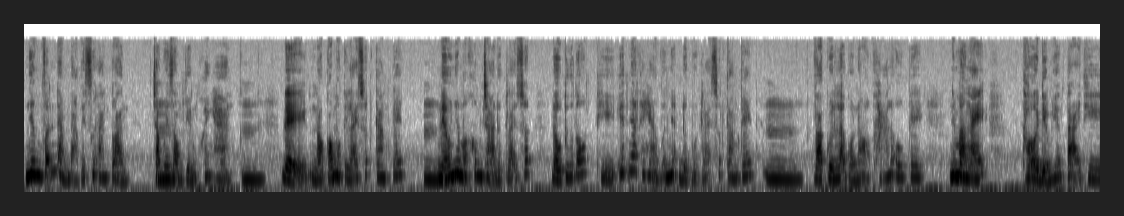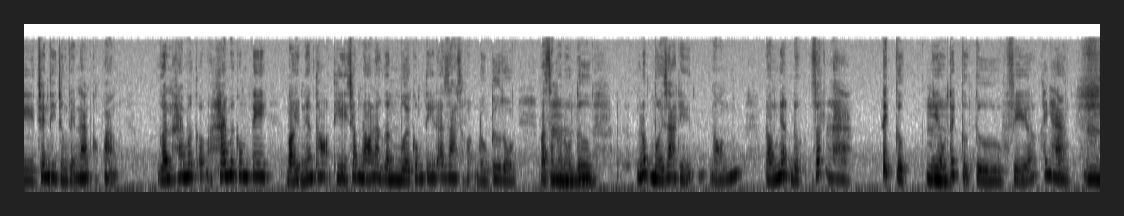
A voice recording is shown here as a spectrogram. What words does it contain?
nhưng vẫn đảm bảo cái sự an toàn trong Ừ. cái dòng tiền của khách hàng Ừ. để nó có một cái lãi suất cam kết Ừ. nếu như mà không trả được lãi suất đầu tư tốt thì ít nhất khách hàng vẫn nhận được một lãi suất cam kết ừ. và quyền lợi của nó khá là ok nhưng mà ngày thời điểm hiện tại thì trên thị trường Việt Nam có khoảng gần 20 co- 20 công ty bảo hiểm nhân thọ thì trong đó là gần 10 công ty đã ra sản phẩm đầu tư rồi và sản phẩm đầu tư lúc mới ra thì đón đón nhận được rất là tích cực Ừ. nhiều tích cực từ phía khách hàng Ừ.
